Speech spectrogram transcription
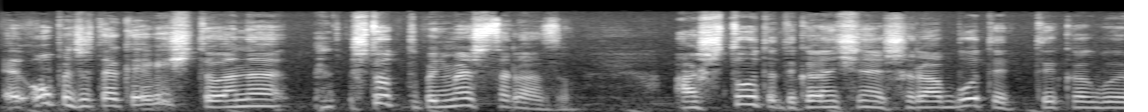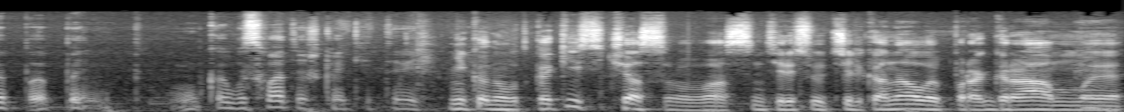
э, опыт же такая вещь, что она, что-то ты понимаешь сразу, а что-то ты, когда начинаешь работать, ты как бы, как бы схватываешь какие-то вещи. Ника, ну вот какие сейчас вас интересуют телеканалы, программы,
